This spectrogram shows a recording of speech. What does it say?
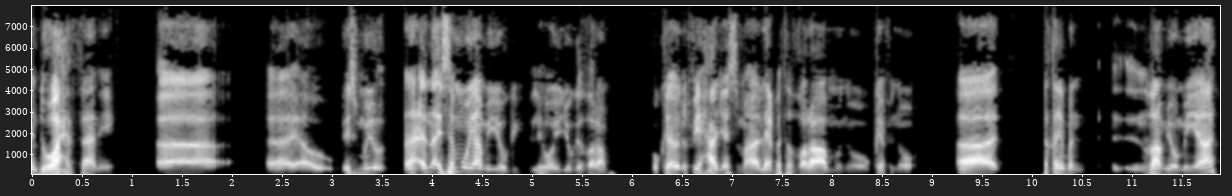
عنده واحد ثاني آه آه اسمه يو... آه يسموه يامي يوغي اللي هو يوغي الظلام. وكيف إنه في حاجة اسمها لعبة الظلام وإنه كيف إنه آه تقريبا نظام يوميات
